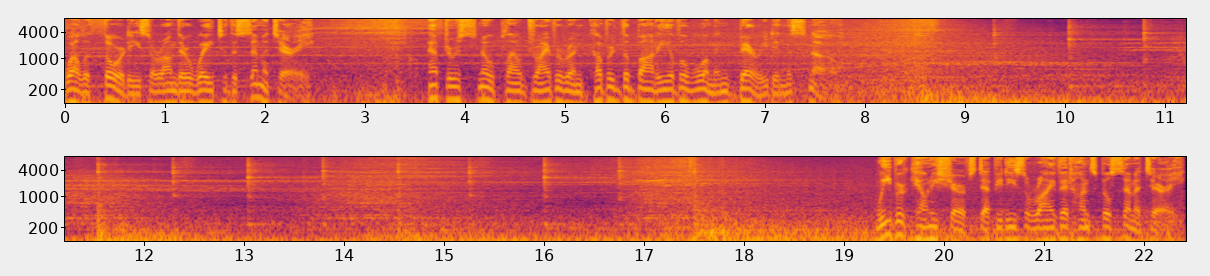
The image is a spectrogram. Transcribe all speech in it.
while authorities are on their way to the cemetery after a snowplow driver uncovered the body of a woman buried in the snow. Weber County Sheriff's deputies arrive at Huntsville Cemetery,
